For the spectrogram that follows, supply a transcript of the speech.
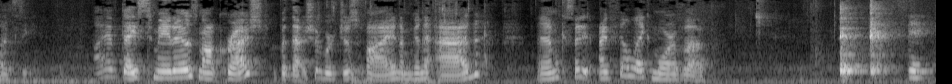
Let's see. I have diced tomatoes, not crushed, but that should work just fine. I'm gonna add them because I, I feel like more of a thick,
